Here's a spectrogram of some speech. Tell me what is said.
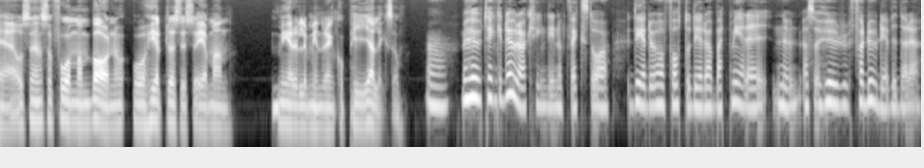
Eh, och sen så får man barn och, och helt plötsligt så är man mer eller mindre en kopia liksom. Ja. Men hur tänker du då kring din uppväxt och det du har fått och det du har bärt med dig nu? Alltså hur för du det vidare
